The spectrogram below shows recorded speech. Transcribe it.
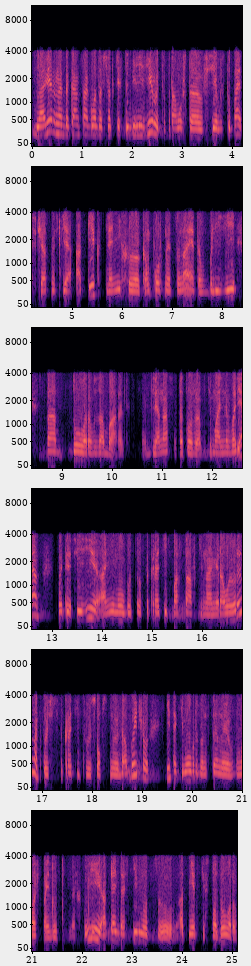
Наверное, до конца года все-таки стабилизируется, потому что все выступают, в частности, ОПЕК, для них э, комфортная цена это вблизи 100 долларов за баррель. Для нас это тоже оптимальный вариант. В этой связи они могут сократить поставки на мировой рынок, то есть сократить свою собственную добычу, и таким образом цены вновь пойдут вверх. И опять достигнут э, отметки 100 долларов,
